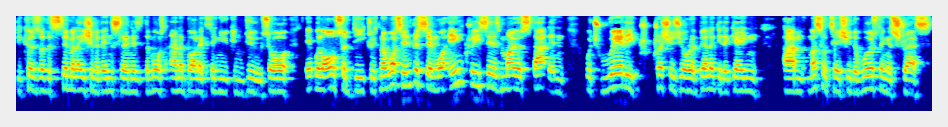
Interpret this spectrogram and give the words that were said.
because of the stimulation of insulin is the most anabolic thing you can do. So it will also decrease. Now, what's interesting, what increases myostatin, which really crushes your ability to gain um, muscle tissue, the worst thing is stress.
